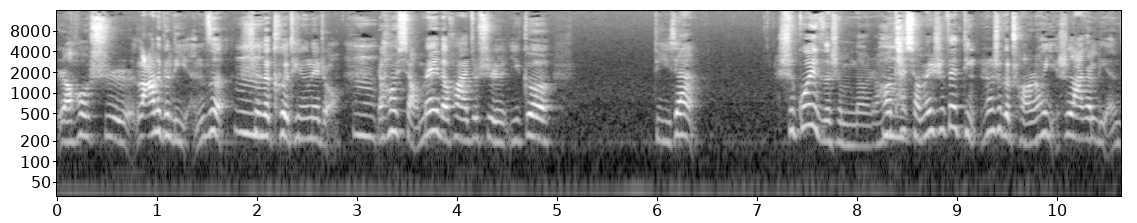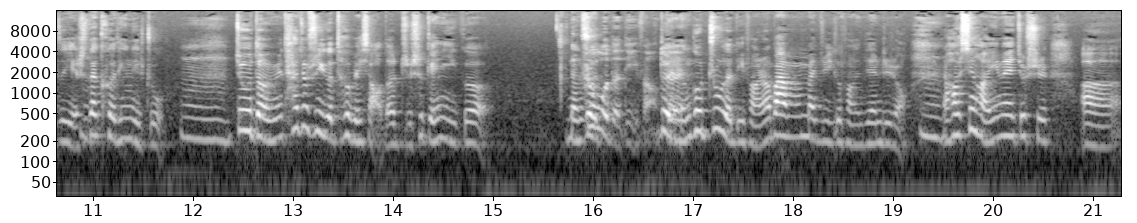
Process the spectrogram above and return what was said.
然后是拉了个帘子，睡在客厅那种。嗯。然后小妹的话就是一个底下是柜子什么的，然后他小妹是在顶上是个床，然后也是拉个帘子，也是在客厅里住。嗯，就等于他就是一个特别小的，只是给你一个能够住的地方。对能够住的地方，然后爸爸妈妈就一个房间这种。嗯然后幸好因为就是呃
